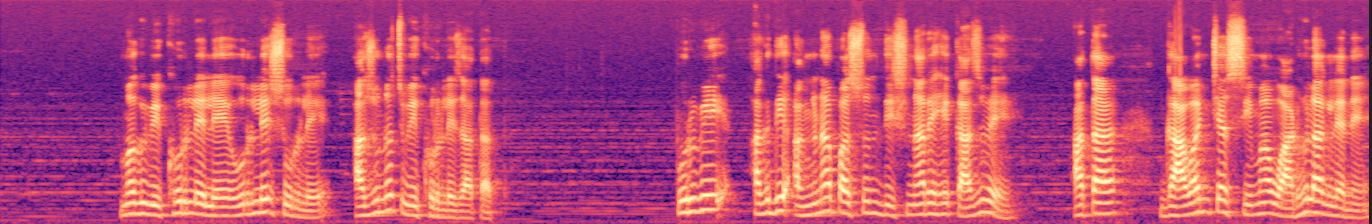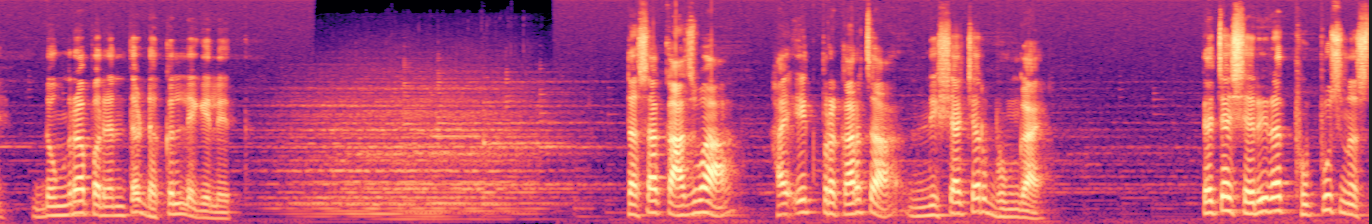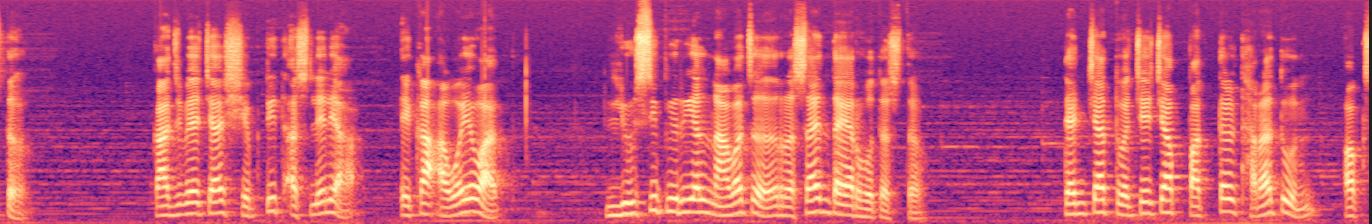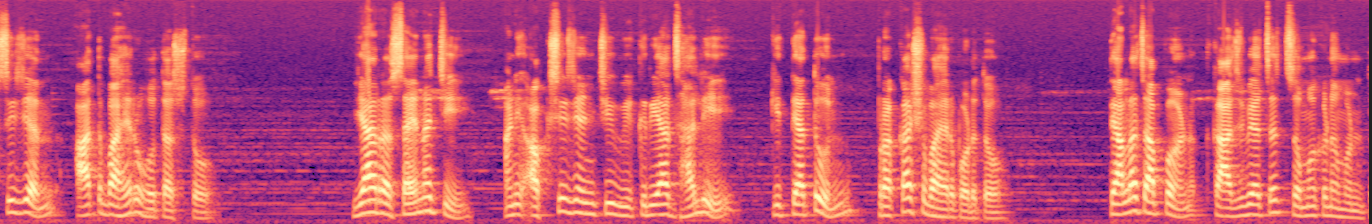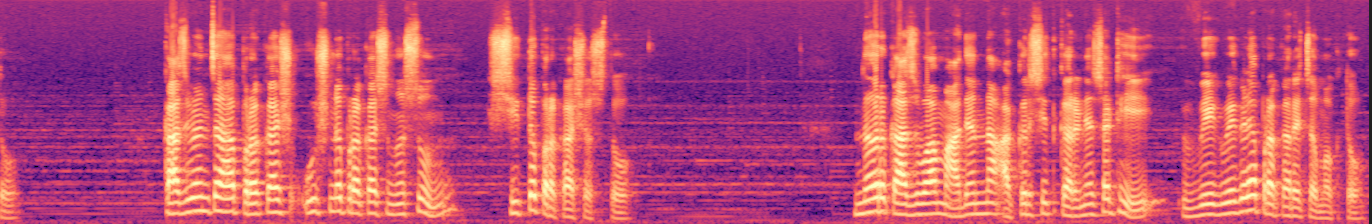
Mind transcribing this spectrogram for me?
मग विखुरलेले उरले सुरले अजूनच विखुरले जातात. पूर्वी अगदी अंगणापासून दिसणारे हे काजवे आता गावांच्या सीमा वाढू लागल्याने डोंगरापर्यंत ढकलले गेलेत. तसा काजवा हा एक प्रकारचा निशाचर भुंगा आहे. त्याच्या शरीरात फुफ्फुस नसतं. काजव्याच्या शेपटीत असलेल्या एका अवयवात ल्युसिपिरियल नावाचं रसायन तयार होत असतं. त्यांच्या त्वचेच्या पातळ थरातून ऑक्सिजन आत बाहेर होत असतो. या रसायनाची आणि ऑक्सिजनची विक्रिया झाली की त्यातून प्रकाश बाहेर पडतो. त्यालाच आपण काजव्याचं चमकणं म्हणतो. काजव्यांचा हा प्रकाश उष्ण प्रकाश नसून शीतप्रकाश असतो. नर काजवा माद्यांना आकर्षित करण्यासाठी वेगवेगळ्या प्रकारे चमकतो.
